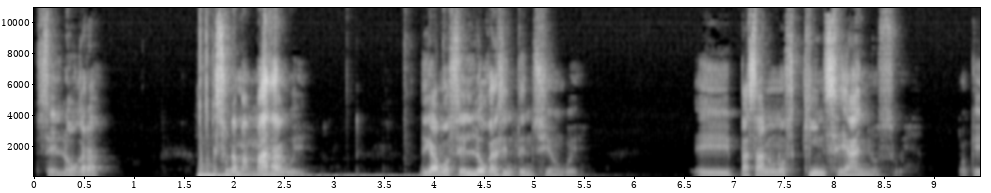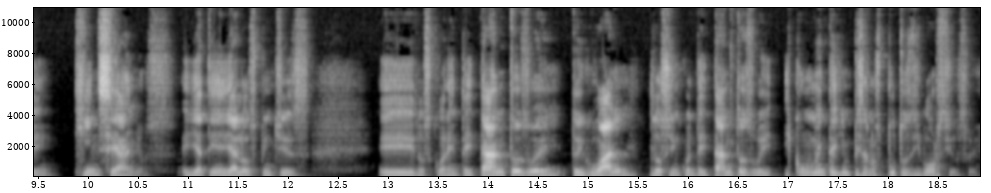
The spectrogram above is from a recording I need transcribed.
se logra, es una mamada, güey. Digamos, se logra esa intención, güey. Eh, pasan unos 15 años, güey. ¿Ok? 15 años. Ella tiene ya los pinches. Eh, los cuarenta y tantos, güey. Tú igual, los cincuenta y tantos, güey. Y comúnmente ahí empiezan los putos divorcios, güey.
